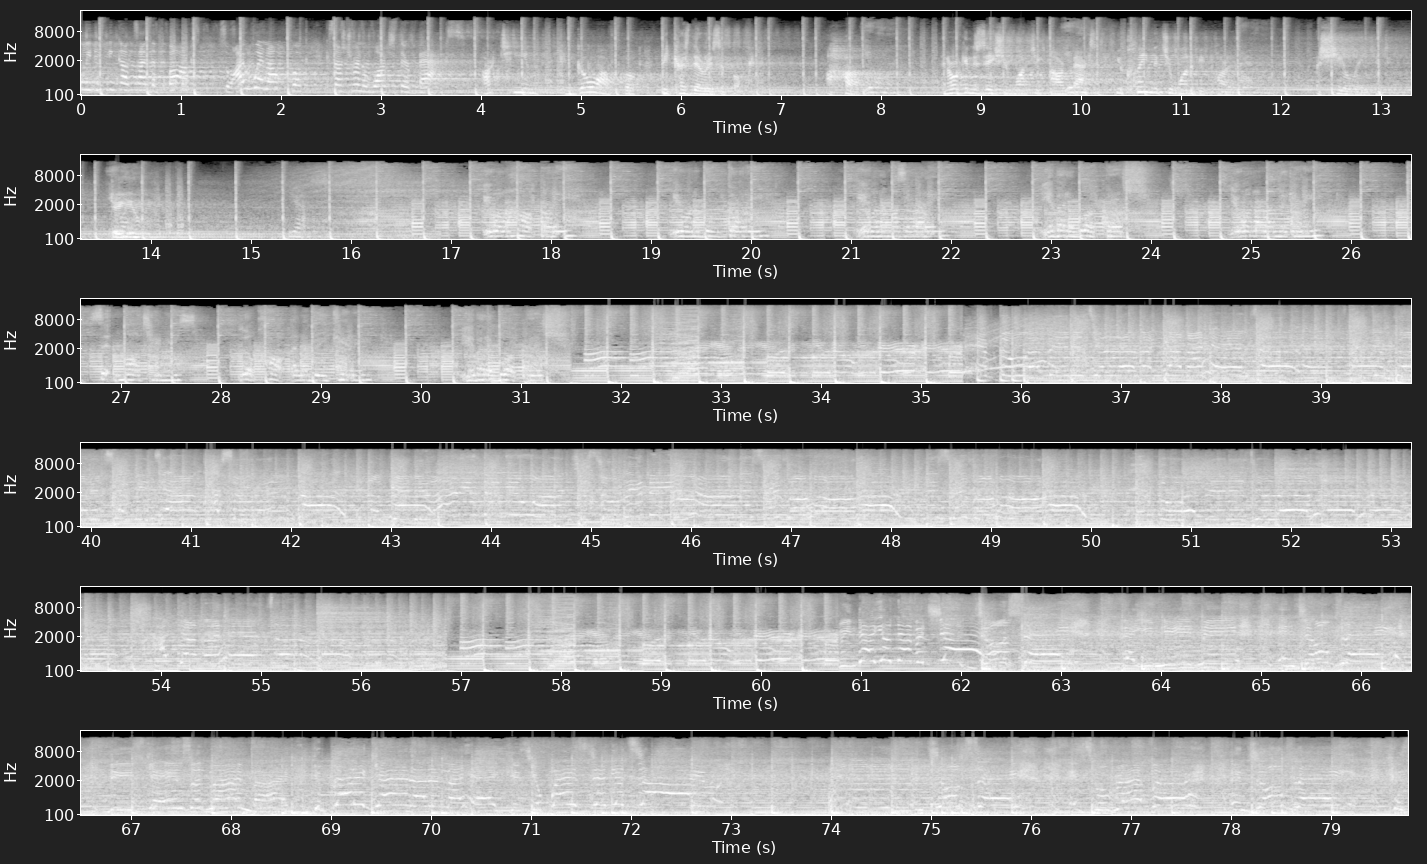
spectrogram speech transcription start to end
telling me to think outside the box, so I went off book because I was trying to watch their backs. Our team can go off book because there is a book, a hub, an organization watching our backs. You claim that you want to be part of that, a shield agent. Do you? Yes. You wanna hot body? You want a Bugatti? You want a Maserati? You better work, bitch. You want a Lamborghini? Sip martinis, look hot in a bikini. You better work, bitch.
